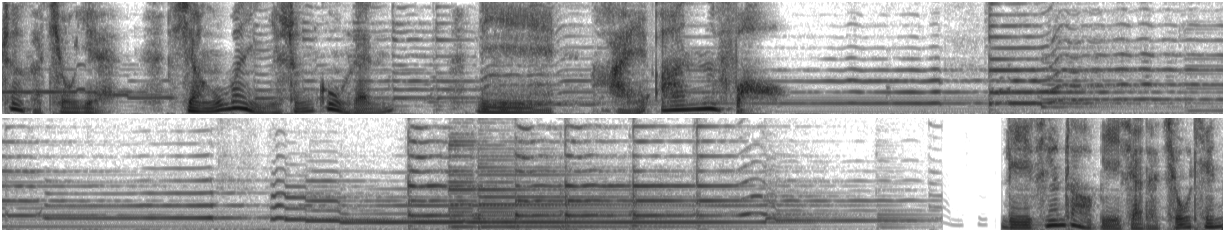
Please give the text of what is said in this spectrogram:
这个秋夜，想问一声故人，你还安否？李清照笔下的秋天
